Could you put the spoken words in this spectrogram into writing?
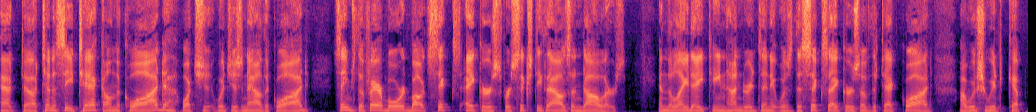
at uh, Tennessee Tech on the Quad, which which is now the Quad. Seems the fair board bought six acres for sixty thousand dollars in the late 1800s, and it was the six acres of the Tech Quad. I wish we'd kept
